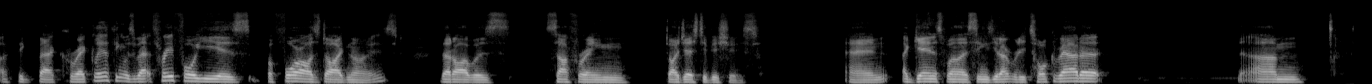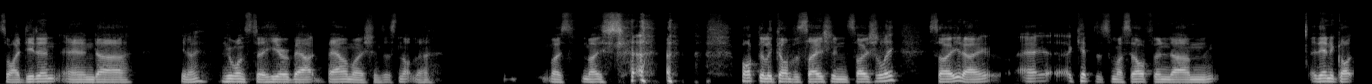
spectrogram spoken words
I think back correctly, I think it was about three or four years before I was diagnosed that I was suffering digestive issues. And again, it's one of those things you don't really talk about it. Um, so I didn't. And, uh, you know, who wants to hear about bowel motions? It's not the most most popular conversation socially. So you know, I, kept it to myself, and um, then it got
